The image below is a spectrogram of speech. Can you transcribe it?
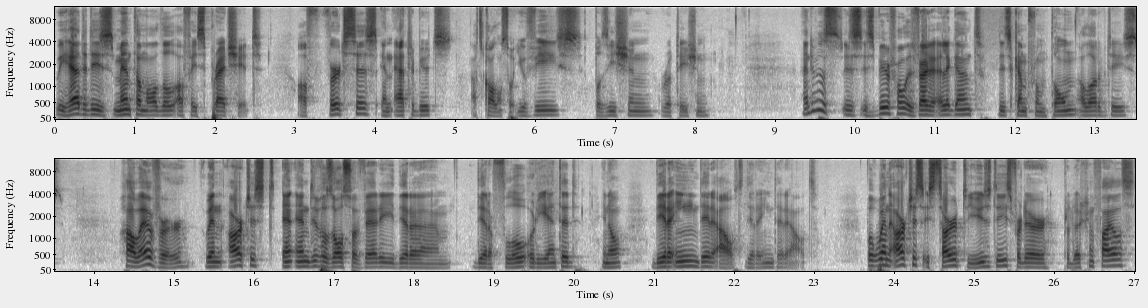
we had this mental model of a spreadsheet of vertices and attributes as columns, so UVs, position, rotation. And it was it's beautiful, it's very elegant. This comes from Ton, a lot of these. However, when artists, and, and this was also very data, um, data flow oriented, you know, data in, data out, data in, data out. But when artists started to use these for their production files,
